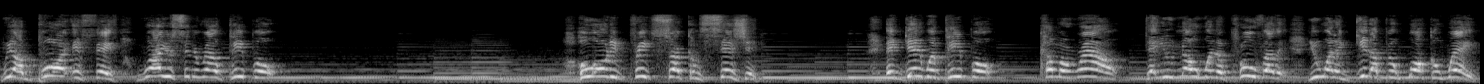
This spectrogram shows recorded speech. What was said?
We are born in faith. Why are you sitting around people who only preach circumcision? And then when people come around that you know wouldn't approve of it, you want to get up and walk away.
